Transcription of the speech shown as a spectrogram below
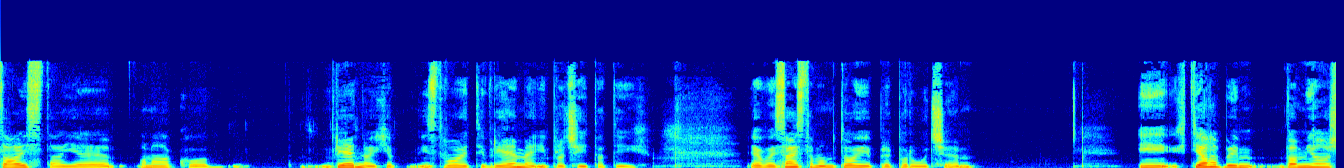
zaista je onako vrijedno ih je izdvojiti vrijeme i pročitati ih. Evo i zaista vam to i preporučujem. I htjela bih vam još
